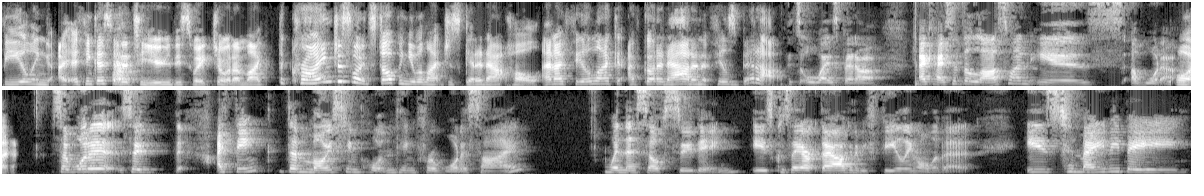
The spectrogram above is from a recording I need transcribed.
feeling, I, I think I said it to you this week, Jordan. I'm like, the crying just won't stop. And you were like, just get it out whole. And I feel like I've got it out and it feels better. It's always better. Okay, so the last one is a water. What? So water. So th- I think the most important thing for a water sign when they're self-soothing is because they are they are going to be feeling all of it is to maybe be.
